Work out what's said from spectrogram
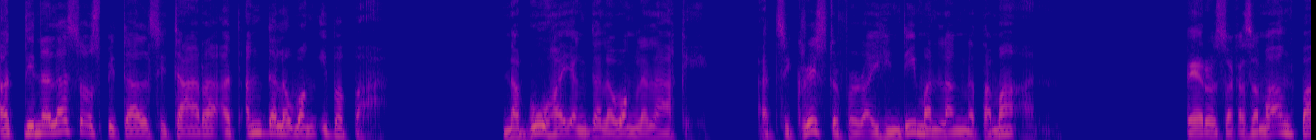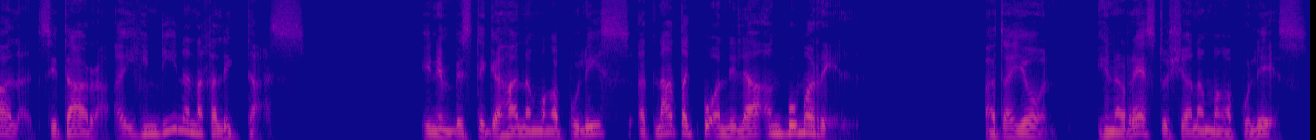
at dinala sa ospital si Tara at ang dalawang iba pa. Nabuhay ang dalawang lalaki at si Christopher ay hindi man lang natamaan. Pero sa kasamaang palad, si Tara ay hindi na nakaligtas. Inimbestigahan ng mga pulis at natagpuan nila ang bumaril. At ayon, inaresto siya ng mga pulis.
